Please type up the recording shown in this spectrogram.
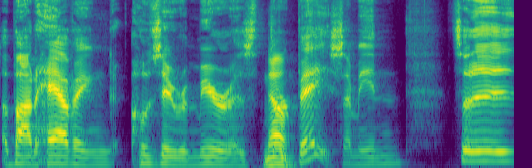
about having Jose Ramirez No. third base. I mean, it's a,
